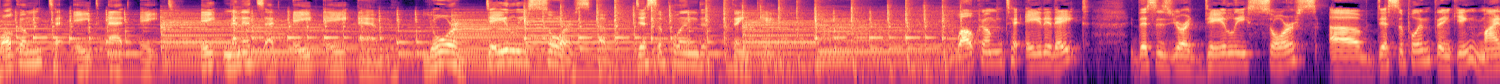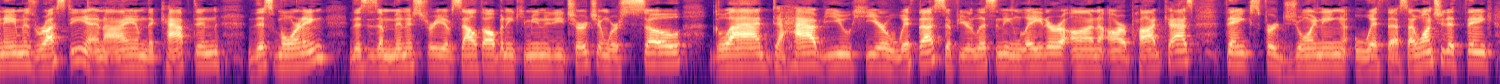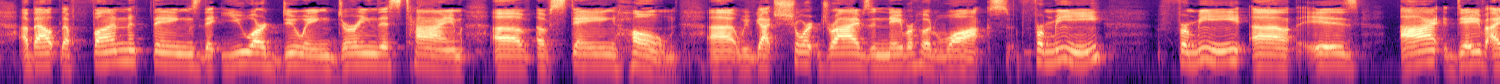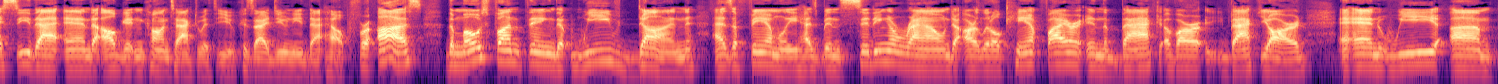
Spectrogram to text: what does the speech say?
Welcome to 8 at 8, 8 minutes at 8 a.m., your daily source of disciplined thinking. Welcome to 8 at 8. This is your daily source of disciplined thinking. My name is Rusty, and I am the captain this morning. This is a ministry of South Albany Community Church, and we're so glad to have you here with us. If you're listening later on our podcast, thanks for joining with us. I want you to think about the fun things that you are doing during this time of, of staying home. Uh, we've got short drives and neighborhood walks. For me, for me uh, is I, Dave, I see that and I'll get in contact with you because I do need that help. For us, the most fun thing that we've done as a family has been sitting around our little campfire in the back of our backyard and we, um,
